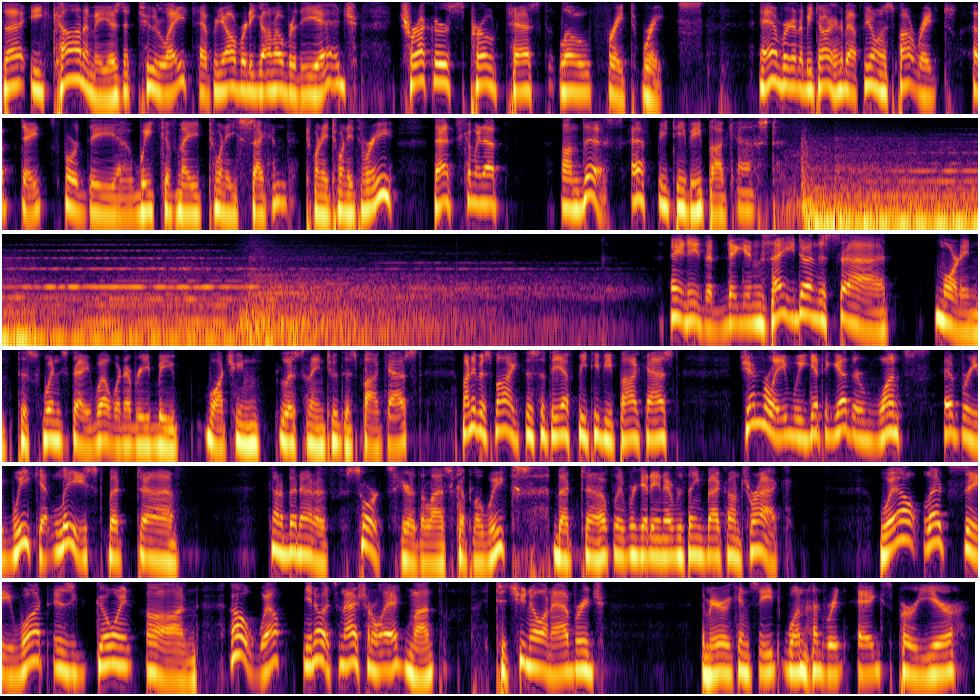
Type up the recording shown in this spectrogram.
The economy. Is it too late? Have we already gone over the edge? Truckers protest low freight rates. And we're going to be talking about fuel and spot rate updates for the uh, week of May 22nd, 2023. That's coming up on this FBTV podcast. Hey, need the diggins. How you doing this uh, morning, this Wednesday? Well, whenever you be watching, listening to this podcast. My name is Mike. This is the FBTV podcast. Generally, we get together once every week at least, but uh, kind of been out of sorts here the last couple of weeks. But uh, hopefully, we're getting everything back on track. Well, let's see what is going on. Oh, well, you know, it's National Egg Month. Did you know on average, Americans eat 100 eggs per year.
